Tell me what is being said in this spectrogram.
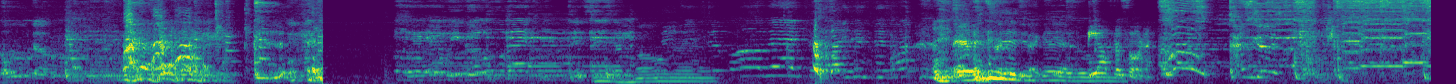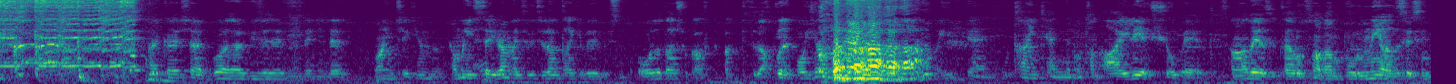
Hold up. Bir hafta sonra. Arkadaşlar bu aralar vizelerim nedeniyle Vine çekemiyorum. Ama Instagram ve Twitter'dan takip edebilirsiniz. Orada daha çok aktif aktif aktif. Hocam ayıp yani. Utan kendini, utan aile yaşıyor bu evde. Sana da yazıklar olsun adam burnunu yaladı sesini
